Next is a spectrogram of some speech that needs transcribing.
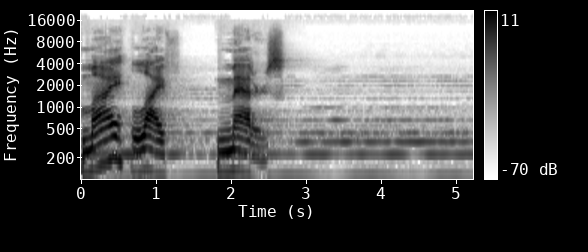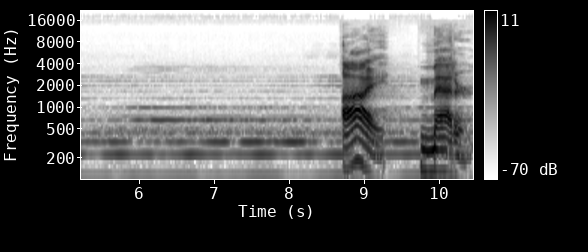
My life matters. I matter.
